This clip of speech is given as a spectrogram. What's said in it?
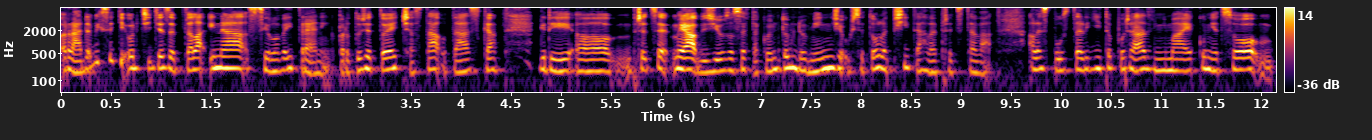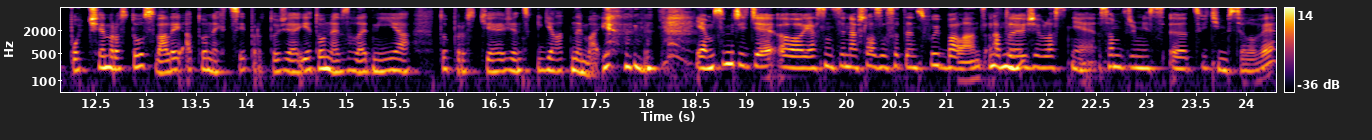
ráda bych se ti určitě zeptala i na silový trénink, protože to je častá otázka, kdy uh, přece, já žiju zase v takovém tom domění, že už se to lepší tahle představa. Ale spousta lidí to pořád vnímá jako něco, po čem rostou svaly a to nechci, protože je to nevzhledný a to prostě ženský dělat nemají. já musím říct, že uh, já jsem si našla zase ten svůj balans mm-hmm. a to mhm. je, že vlastně samozřejmě uh, cvičím silově,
